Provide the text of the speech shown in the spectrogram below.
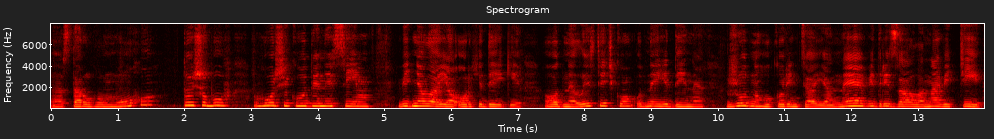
е, старого моху, той, що був в горщику 1,7. Відняла я орхідейки одне листячко, одне єдине. Жодного корінця я не відрізала, навіть ті,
